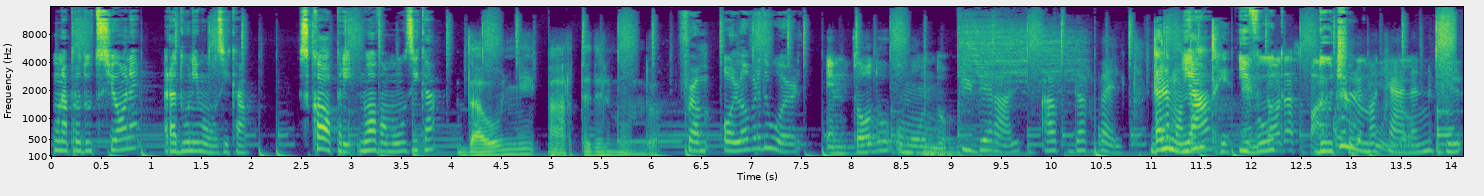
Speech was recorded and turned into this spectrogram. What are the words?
una produzione Raduni Musica. Scopri nuova musica da ogni parte del mondo. From all over the world. In todo o mundo. Liberal auf der Welt. Dalle mondo. Ja, Ivud, Duccio. Kullu makanen fil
